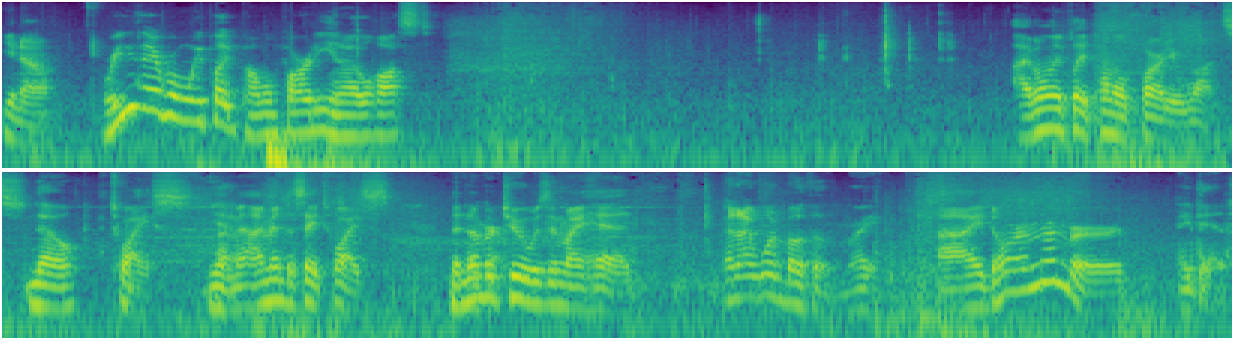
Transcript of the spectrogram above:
you know, Were you there when we played Pummel Party and I lost? I've only played Pummel Party once, No. twice. Yeah. I, me- I meant to say twice. The number Okay. two was in my head. And I won both of them, right? I don't remember. I did.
